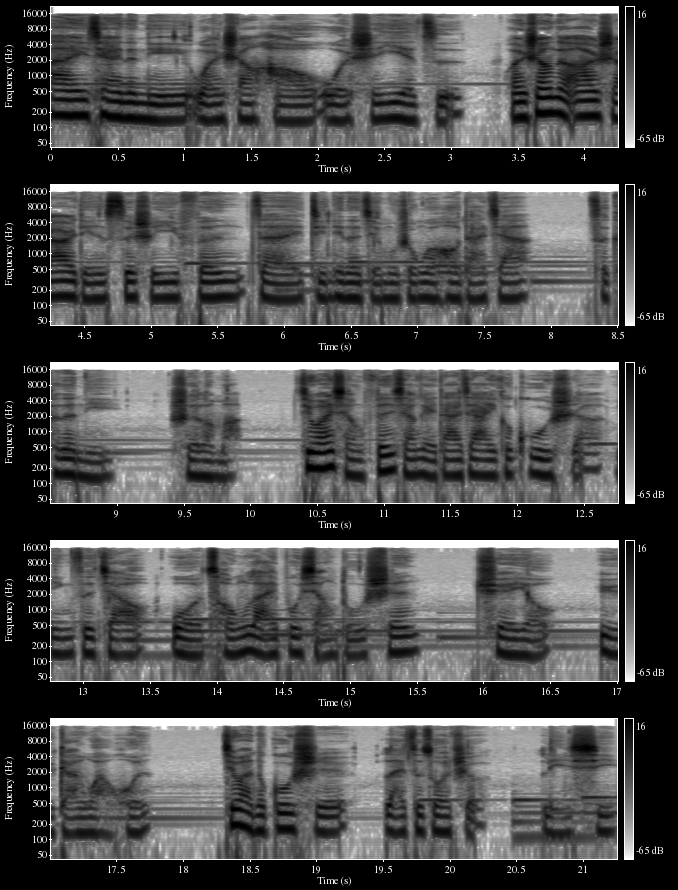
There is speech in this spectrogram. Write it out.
嗨，亲爱的你，晚上好，我是叶子。晚上的二十二点四十一分，在今天的节目中问候大家。此刻的你睡了吗？今晚想分享给大家一个故事啊，名字叫《我从来不想独身，却有预感晚婚》。今晚的故事来自作者林夕。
